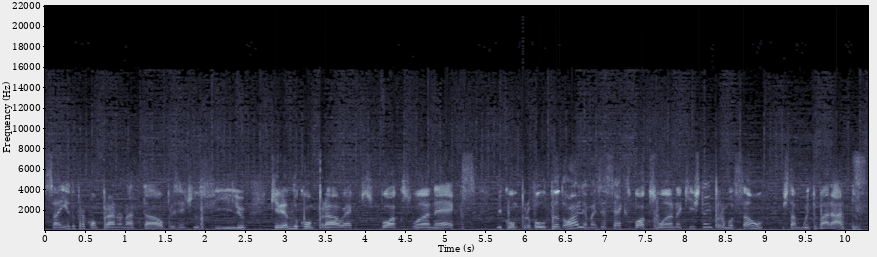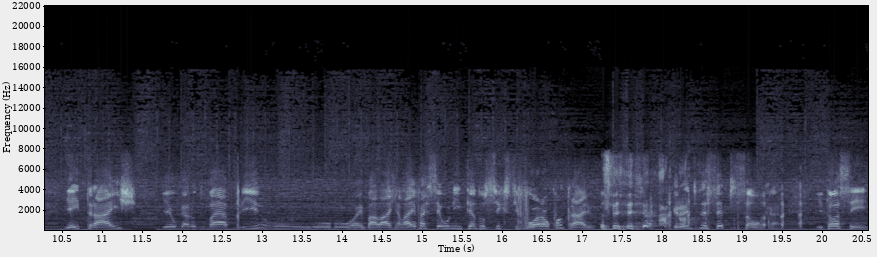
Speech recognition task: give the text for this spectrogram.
saindo para comprar no Natal, presente do filho, querendo comprar o Xbox One X e compra, voltando, olha, mas esse Xbox One aqui está em promoção, está muito barato, e aí traz, e aí o garoto vai abrir o, o a embalagem lá e vai ser o Nintendo 64 ao contrário. Grande decepção, cara. Então, assim,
